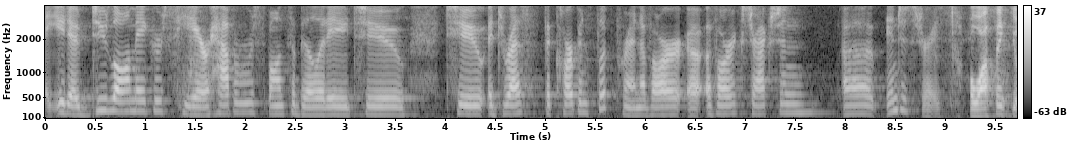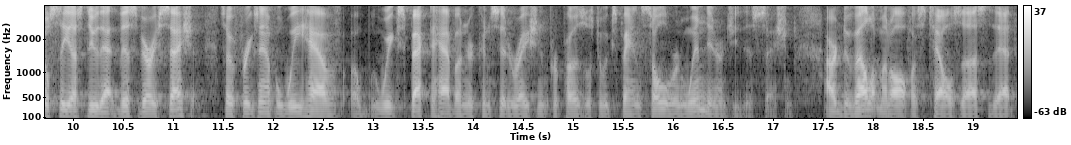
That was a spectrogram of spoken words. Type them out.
you know, do lawmakers here have a responsibility to to address the carbon footprint of our, uh, of our extraction uh, industries. Oh, I think you'll see us do that this very session. So, for example, we have uh, we expect to have under consideration proposals to expand solar and wind energy this session. Our development office tells us that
